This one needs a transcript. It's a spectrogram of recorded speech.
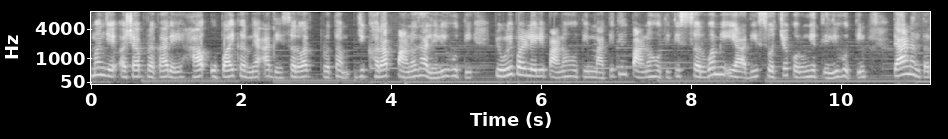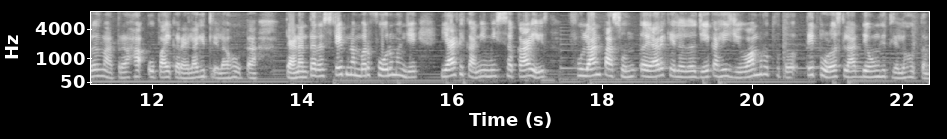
म्हणजे अशा प्रकारे हा उपाय करण्याआधी सर्वात प्रथम जी खराब पानं झालेली होती पिवळी पडलेली पानं होती मातीतील पानं होती ती सर्व मी याआधी स्वच्छ करून घेतलेली होती. त्यानंतरच मात्र हा उपाय करायला घेतलेला होता. त्यानंतर स्टेप नंबर फोर म्हणजे या ठिकाणी मी सकाळीच फुलांपासून तयार केलेलं जे काही जीवामृत होतं ते तुळसला देऊन घेतलेलं होतं.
